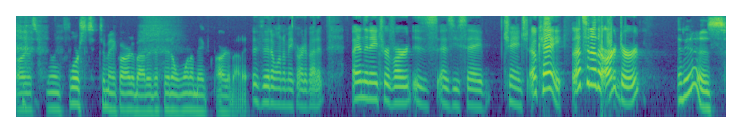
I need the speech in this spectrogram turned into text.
artists feeling forced to make art about it if they don't want to make art about it. If they don't want to make art about it, and the nature of art is, as you say, changed. Okay, that's another art dirt. It is.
